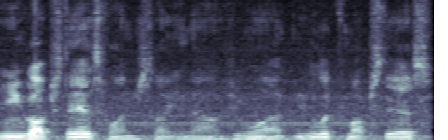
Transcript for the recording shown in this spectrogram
You can go upstairs for one, just let you know, if you want. You can look from upstairs.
